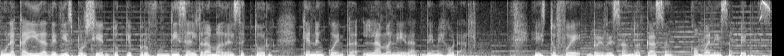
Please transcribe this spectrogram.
una caída de 10% que profundiza el drama del sector que no encuentra la manera de mejorar. Esto fue Regresando a casa con Vanessa Pérez.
